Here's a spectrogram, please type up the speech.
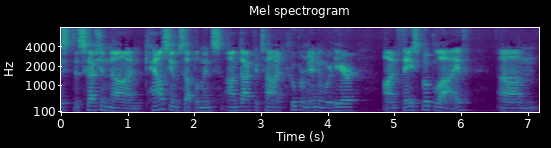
this discussion on calcium supplements. I'm Dr. Tod Cooperman, and we're here on Facebook Live. Um,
